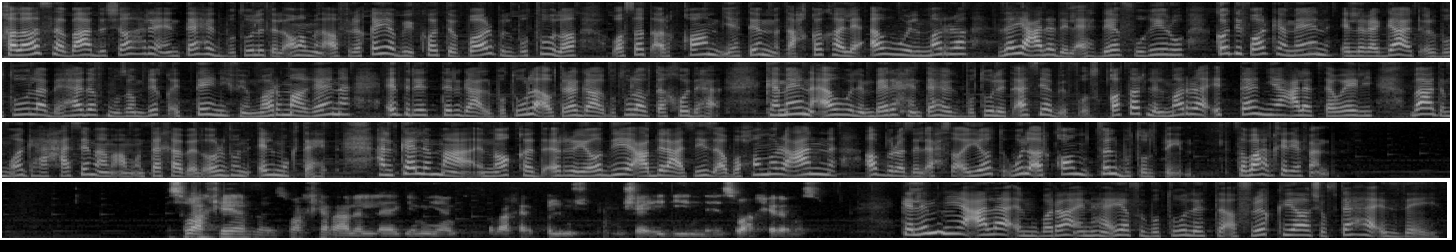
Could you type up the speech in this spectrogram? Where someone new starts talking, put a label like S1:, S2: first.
S1: خلاص بعد شهر انتهت بطولة الأمم الأفريقية بكوت ديفوار بالبطولة وسط أرقام يتم تحقيقها لأول مرة زي عدد الأهداف وغيره. كوت ديفوار كمان اللي رجعت البطولة بهدف موزمبيق الثاني في مرمى غانا قدرت ترجع البطولة أو ترجع البطولة وتاخدها. كمان أول امبارح انتهت بطولة آسيا بفوز قطر للمرة الثانية على التوالي بعد مواجهة حاسمة مع منتخب الأردن المجتهد. هنتكلم مع الناقد الرياضي عبد العزيز أبو حمر عن أبرز الإحصائيات والأرقام في البطولتين. صباح الخير يا فندم.
S2: صباح الخير صباح الخير على الجميع. صباح الخير كل المشاهدين صباح الخير يا مصر.
S1: كلمني على المباراة النهائية في بطولة أفريقيا شفتها إزاي؟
